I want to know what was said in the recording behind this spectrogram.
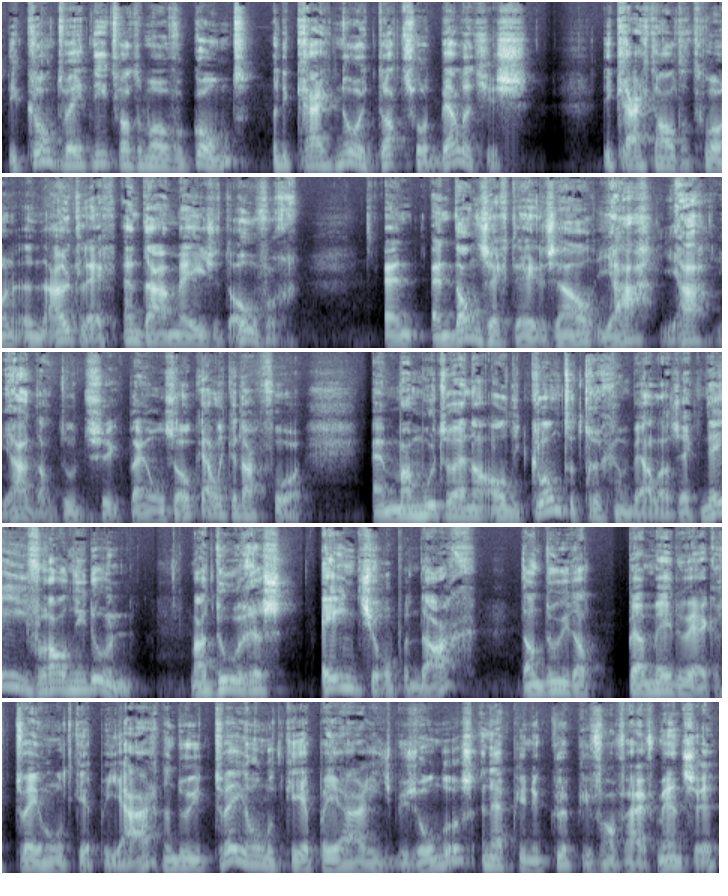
Die klant weet niet wat hem overkomt, maar die krijgt nooit dat soort belletjes. Die krijgt altijd gewoon een uitleg en daarmee is het over. En, en dan zegt de hele zaal, ja, ja, ja, dat doet ze bij ons ook elke dag voor. En, maar moeten wij nou al die klanten terug gaan bellen? Zeg, nee, vooral niet doen. Maar doe er eens eentje op een dag. Dan doe je dat per medewerker 200 keer per jaar. Dan doe je 200 keer per jaar iets bijzonders. En heb je een clubje van vijf mensen,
